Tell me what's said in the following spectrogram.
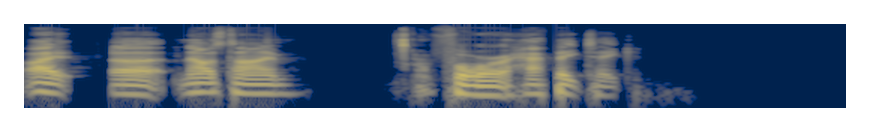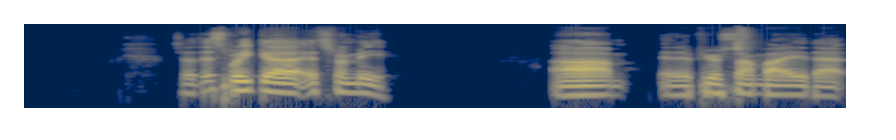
All right. Uh, now it's time for half baked take. So this week, uh, it's from me. Um, and if you're somebody that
